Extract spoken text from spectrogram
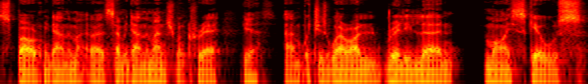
spiraled me down the uh, sent me down the management career, Yes. um, which is where I really learned my skills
